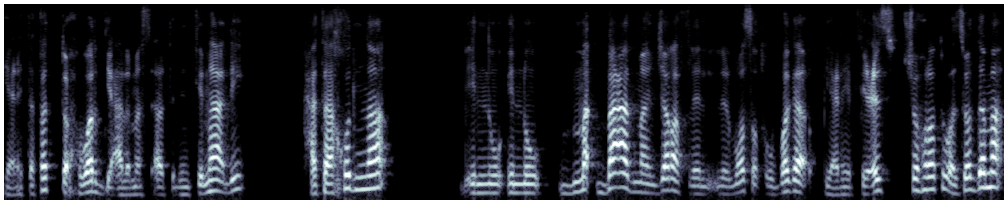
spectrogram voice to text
يعني تفتح وردي على مسألة الانتماء دي حتاخذنا إنه إنه بعد ما انجرف لل- للوسط وبقى يعني في عز شهرته الزول ده ما,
